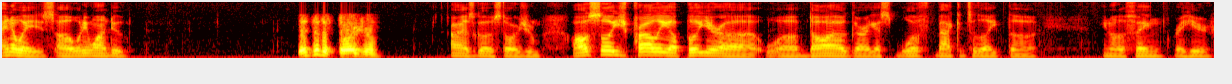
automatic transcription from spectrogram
Anyways, uh, what do you want to do? Let's do the storage room. All right, let's go to the storage room. Also, you should probably uh, put your uh, uh dog or I guess wolf back into like the, you know, the thing right here.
